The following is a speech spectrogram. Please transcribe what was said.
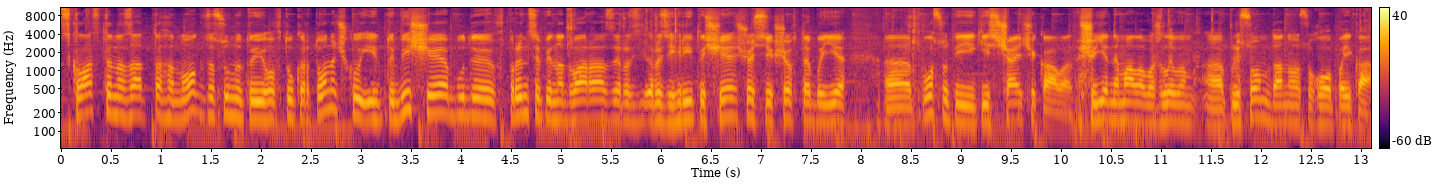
скласти назад таганок, засунути його в ту картоночку, і тобі ще буде, в принципі, на два рази розігріти ще щось, якщо в тебе є е, посуд і якийсь чай чи кава, що є немало важливим е, плюсом даного сухого пайка.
